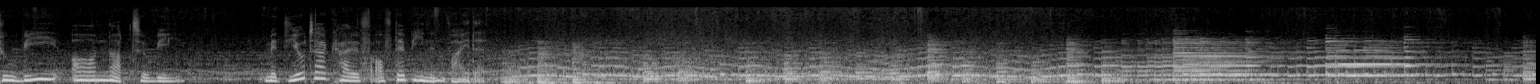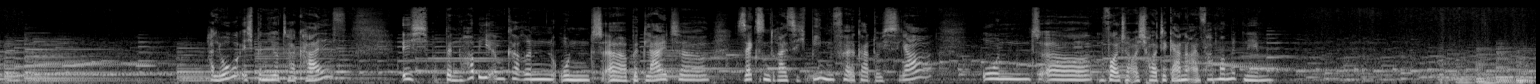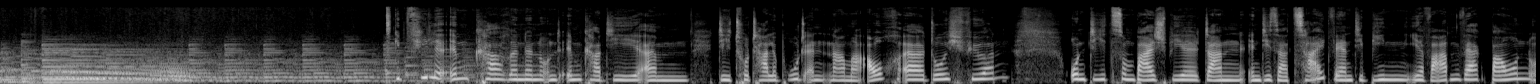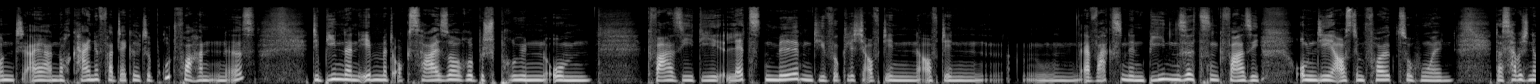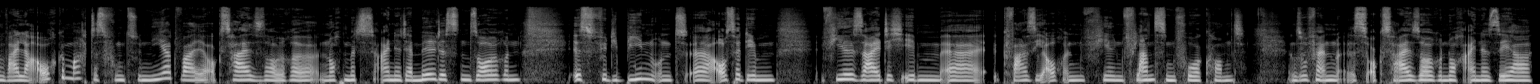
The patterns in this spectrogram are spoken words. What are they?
To be or not to be. Mit Jutta Kalf auf der Bienenweide. Hallo, ich bin Jutta Kalf. Ich bin Hobbyimkerin und äh, begleite 36 Bienenvölker durchs Jahr und äh, wollte euch heute gerne einfach mal mitnehmen. Viele Imkerinnen und Imker, die ähm, die totale Brutentnahme auch äh, durchführen und die zum Beispiel dann in dieser Zeit, während die Bienen ihr Wabenwerk bauen und äh, noch keine verdeckelte Brut vorhanden ist, die Bienen dann eben mit Oxalsäure besprühen, um quasi die letzten Milben, die wirklich auf den, auf den äh, erwachsenen Bienen sitzen, quasi, um die aus dem Volk zu holen. Das habe ich eine Weile auch gemacht. Das funktioniert, weil Oxalsäure noch mit einer der mildesten Säuren ist für die Bienen und äh, außerdem vielseitig eben äh, quasi auch in vielen Pflanzen vorkommt. Insofern ist Oxalsäure noch eine sehr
